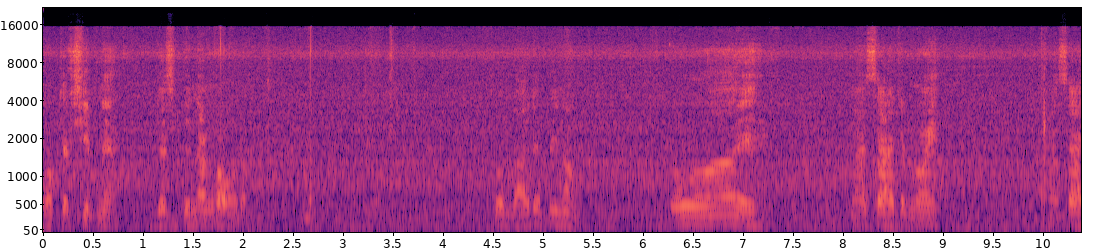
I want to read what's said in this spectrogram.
ออกจากชิปเนี่ยเดี๋ยวสิไปนั่งเบาดอกโคตรหลายเด้อพี่น้อง โอ้ย มาสายจังหน่อย มาสาย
